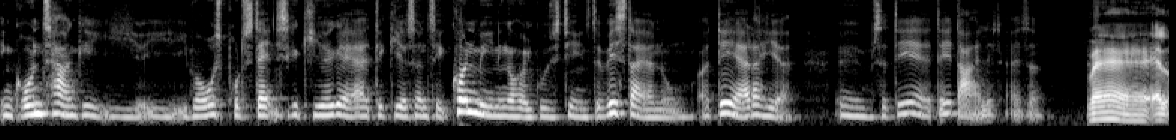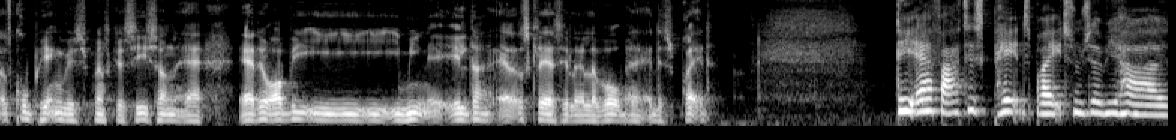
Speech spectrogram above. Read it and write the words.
en grundtanke i, i, i vores protestantiske kirke er, at det giver sådan set kun mening at holde gudstjeneste, hvis der er nogen, og det er der her. Øh, så det er, det er dejligt, altså. Hvad er aldersgrupperingen, hvis man skal sige sådan? Er, er det oppe i, i, i min ældre aldersklasse, eller, eller hvor er det spredt? Det er faktisk pænt spredt, synes jeg. Vi har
